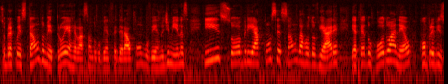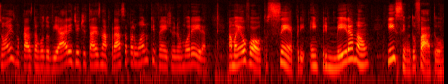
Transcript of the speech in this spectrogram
sobre a questão do metrô e a relação do governo federal com o governo de Minas e sobre a concessão da rodoviária e até do Rodoanel, com previsões, no caso da rodoviária, de editais na praça para o ano que vem, Júnior Moreira. Amanhã eu volto, sempre em primeira mão e em cima do fato.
